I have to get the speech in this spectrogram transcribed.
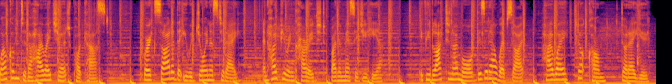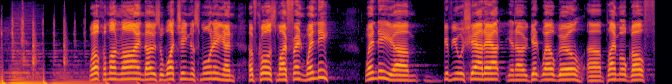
Welcome to the Highway Church podcast. We're excited that you would join us today and hope you're encouraged by the message you hear. If you'd like to know more, visit our website highway.com.au. Welcome online, those who are watching this morning, and of course, my friend Wendy. Wendy, um, give you a shout out. You know, get well, girl. Uh, play more golf.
